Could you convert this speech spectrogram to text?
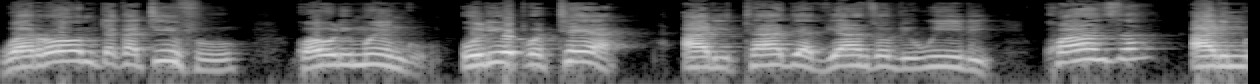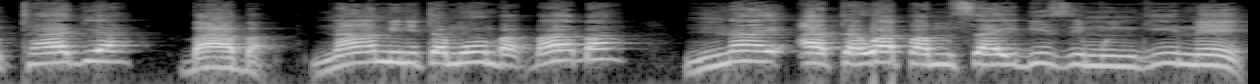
wa roho mtakatifu kwa ulimwengu uliopotea alitaja vyanzo viwili. Kwanza alimtaja baba. Nami nitamwomba baba naye atawapa msaidizi mwingine.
